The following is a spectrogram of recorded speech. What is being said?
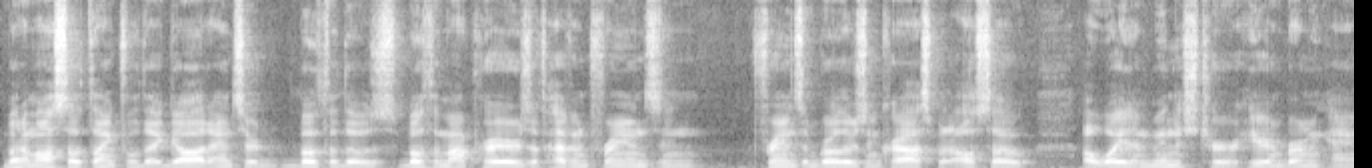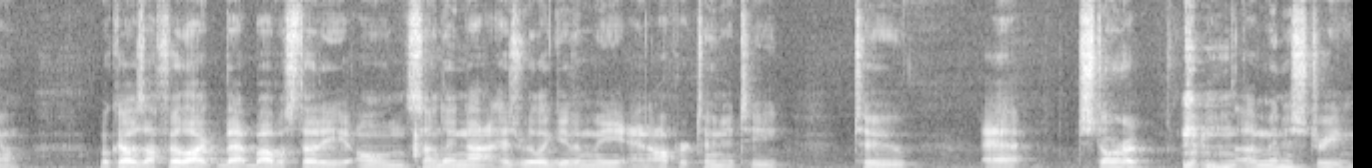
But I'm also thankful that God answered both of those both of my prayers of having friends and friends and brothers in Christ, but also a way to minister here in Birmingham because I feel like that Bible study on Sunday night has really given me an opportunity to uh, start a ministry.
